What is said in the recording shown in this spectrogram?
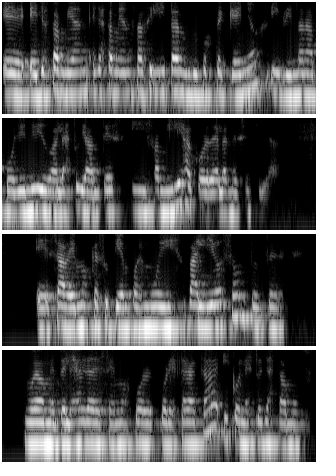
Eh, ellos también, ellas también facilitan grupos pequeños y brindan apoyo individual a estudiantes y familias acorde a la necesidad. Eh, sabemos que su tiempo es muy valioso, entonces nuevamente les agradecemos por, por estar acá y con esto ya estamos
